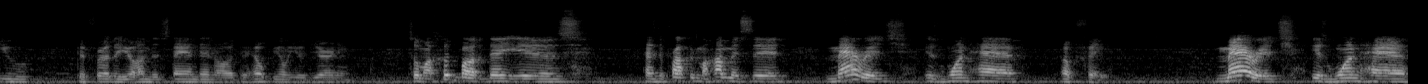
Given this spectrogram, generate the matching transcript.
you to further your understanding or to help you on your journey. So my khutbah today is, as the Prophet Muhammad said, marriage is one half of faith. Marriage is one half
